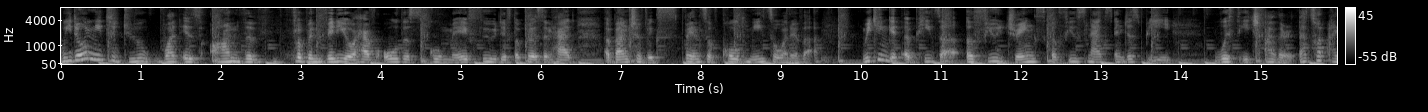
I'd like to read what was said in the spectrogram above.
We don't need to do what is on the flipping video have all this gourmet food if the person had a bunch of expensive cold meats or whatever. We can get a pizza a few drinks a few snacks and just be with each other. That's what i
